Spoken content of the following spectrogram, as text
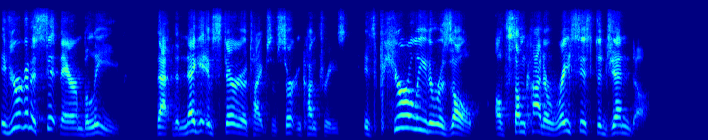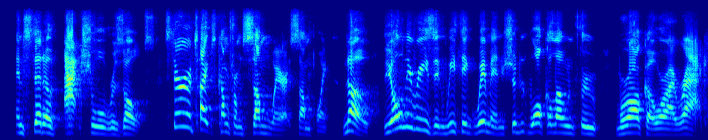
If you're going to sit there and believe that the negative stereotypes of certain countries is purely the result of some kind of racist agenda instead of actual results, stereotypes come from somewhere at some point. No, the only reason we think women shouldn't walk alone through Morocco or Iraq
